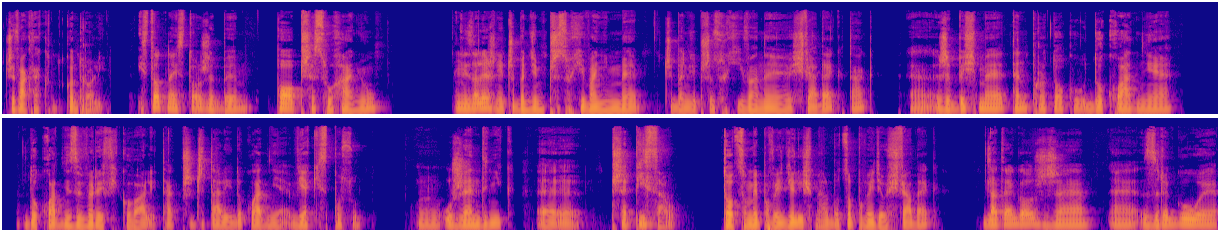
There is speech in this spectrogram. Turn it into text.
czy w aktach kontroli. Istotne jest to, żeby po przesłuchaniu niezależnie czy będziemy przesłuchiwani my, czy będzie przesłuchiwany świadek, tak, e, żebyśmy ten protokół dokładnie, dokładnie zweryfikowali, tak, przeczytali dokładnie w jaki sposób mm, urzędnik e, przepisał to, co my powiedzieliśmy, albo co powiedział świadek, dlatego że e, z reguły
